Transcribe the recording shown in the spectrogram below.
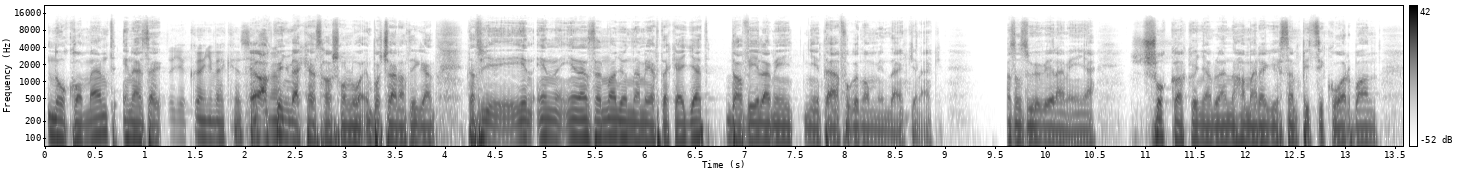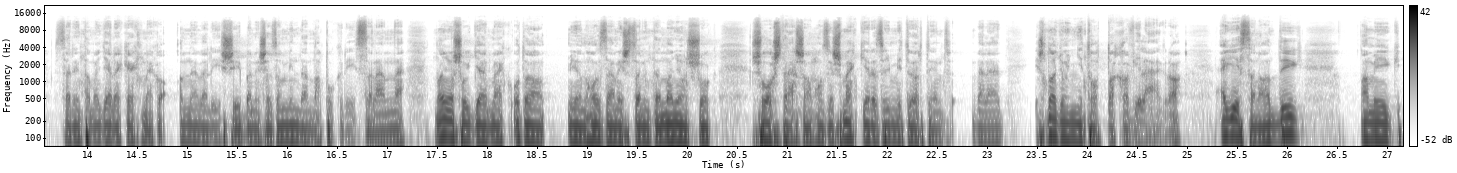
No comment, én ezek... Ugye a könyvekhez hasonló. A könyvekhez hasonló, bocsánat, igen. Tehát, hogy én, én, én ezzel nagyon nem értek egyet, de a véleményét elfogadom mindenkinek. Az az ő véleménye. Sokkal könnyebb lenne, ha már egészen pici korban szerintem a gyerekeknek a nevelésében is ez a mindennapok része lenne. Nagyon sok gyermek oda jön hozzám, és szerintem nagyon sok sorstársamhoz, és megkérdez, hogy mi történt veled, és nagyon nyitottak a világra. Egészen addig, amíg,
